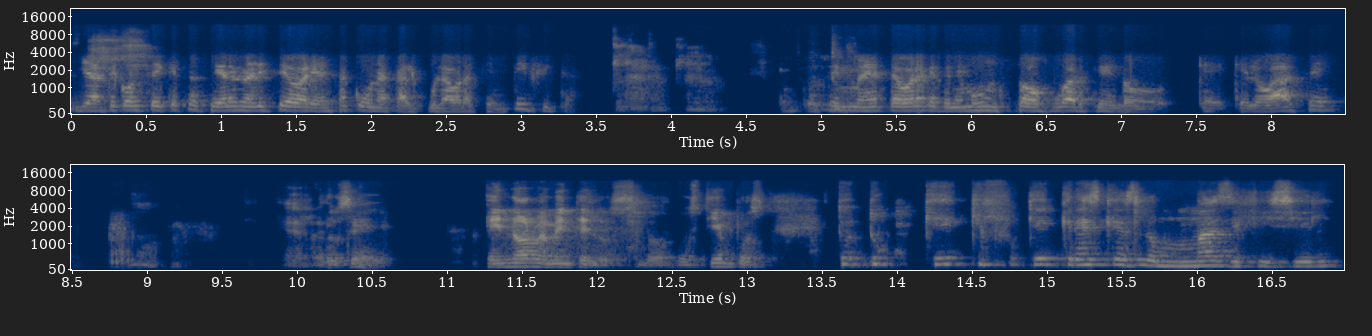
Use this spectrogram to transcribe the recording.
ya te conté que se hacía el análisis de varianza con una calculadora científica. Claro, claro. Entonces imagínate ahora que tenemos un software que lo, que, que lo hace. reduce enormemente los, los tiempos. ¿Tú, tú qué, qué, qué, crees que es lo más difícil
